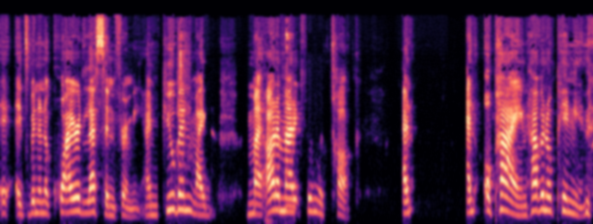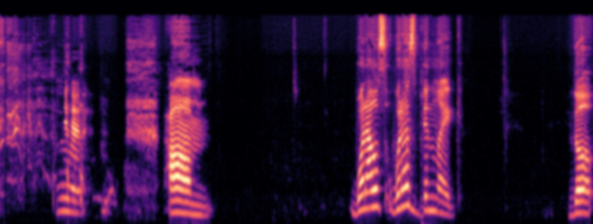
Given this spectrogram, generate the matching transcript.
it- it's been an acquired lesson for me. I'm Cuban. My my automatic thing is talk and and opine, have an opinion. Yeah. um what else what has been like the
